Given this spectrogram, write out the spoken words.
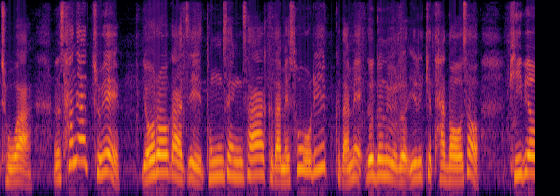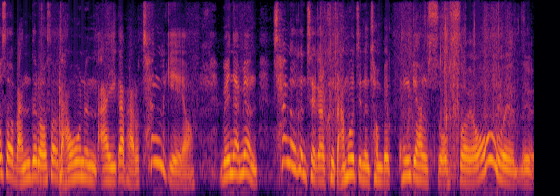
좋아. 어, 사냐초에 여러 가지 동생사 그 다음에 소립 그 다음에 이렇게 다 넣어서 비벼서 만들어서 나오는 아이가 바로 창흑이에요. 왜냐면 창흑은 제가 그 나머지는 전부 공개할 수 없어요. 왜, 네.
